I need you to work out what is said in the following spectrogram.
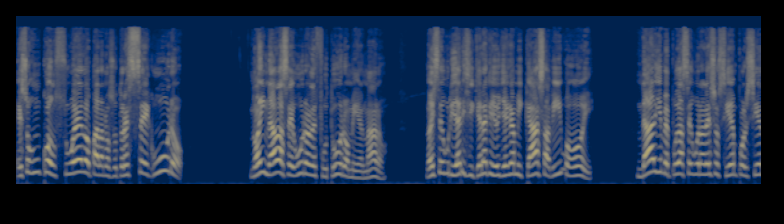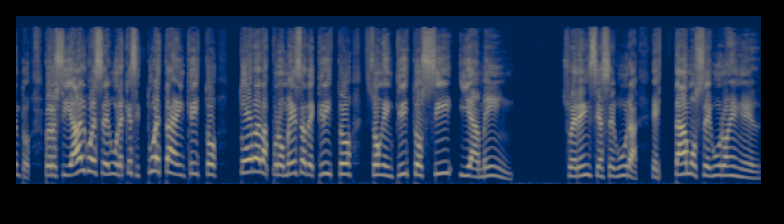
Eso es un consuelo para nosotros, es seguro. No hay nada seguro en el futuro, mi hermano. No hay seguridad ni siquiera que yo llegue a mi casa vivo hoy. Nadie me puede asegurar eso 100%. Pero si algo es seguro es que si tú estás en Cristo, todas las promesas de Cristo son en Cristo sí y amén. Su herencia es segura. Estamos seguros en Él.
